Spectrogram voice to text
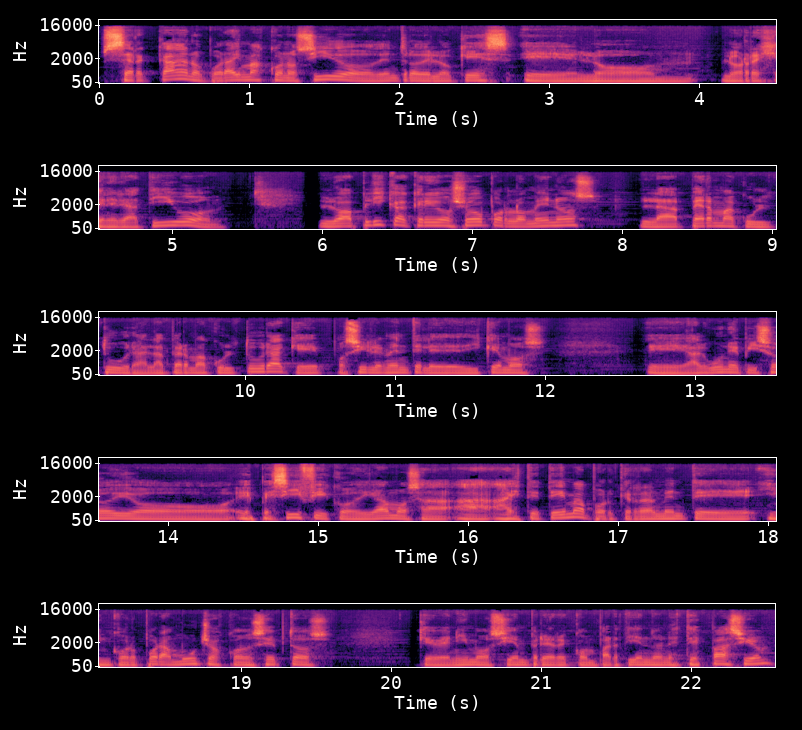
cercano, por ahí más conocido dentro de lo que es eh, lo, lo regenerativo, lo aplica, creo yo, por lo menos la permacultura. La permacultura que posiblemente le dediquemos eh, algún episodio específico, digamos, a, este tema, porque realmente incorpora muchos conceptos que venimos siempre compartiendo en este espacio.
